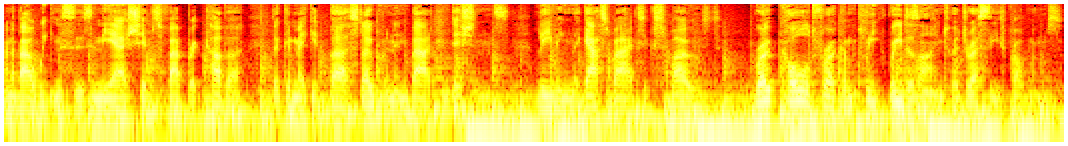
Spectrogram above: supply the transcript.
and about weaknesses in the airship's fabric cover that could make it burst open in bad conditions, leaving the gas bags exposed. Rope called for a complete redesign to address these problems.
